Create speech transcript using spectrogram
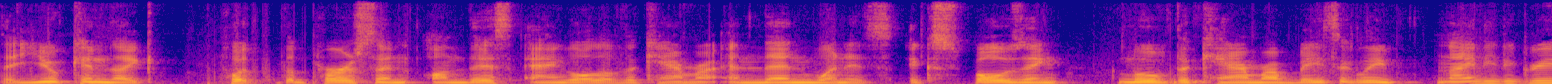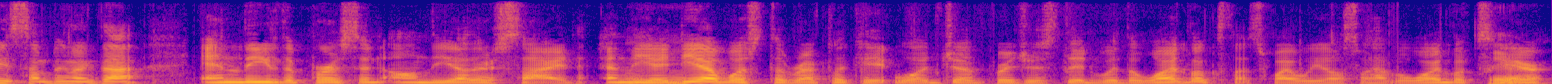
that you can like put the person on this angle of the camera, and then when it's exposing, move the camera basically 90 degrees, something like that, and leave the person on the other side. And the mm-hmm. idea was to replicate what Jeff Bridges did with the Widelux. That's why we also have a Widelux here,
